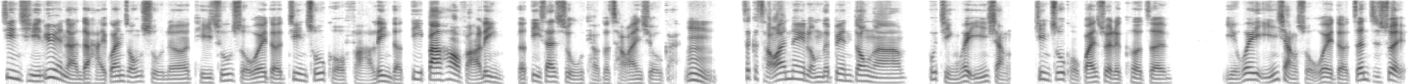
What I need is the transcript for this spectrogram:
近期越南的海关总署呢，提出所谓的进出口法令的第八号法令的第三十五条的草案修改。嗯，这个草案内容的变动啊，不仅会影响进出口关税的课征，也会影响所谓的增值税、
